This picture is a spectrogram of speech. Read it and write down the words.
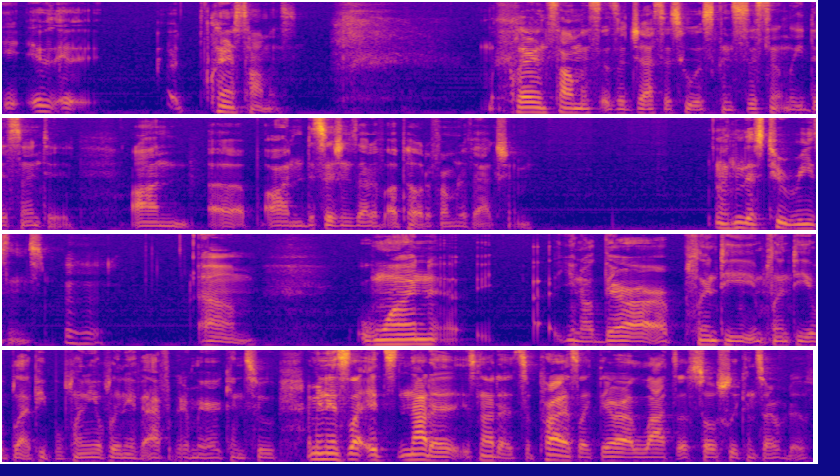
it, it, it, Clarence Thomas. Clarence Thomas is a justice who has consistently dissented on uh, on decisions that have upheld affirmative action. I think there's two reasons. Um, one, you know, there are plenty and plenty of black people, plenty of plenty of African Americans who. I mean, it's like it's not a it's not a surprise. Like there are lots of socially conservative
